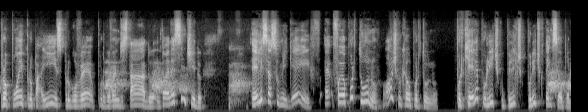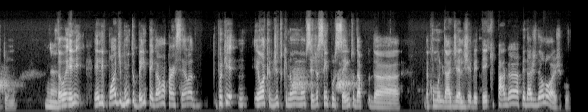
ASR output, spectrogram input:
propõe para o país, para o governo, governo do estado. Então é nesse sentido. Ele se assumir gay é, foi oportuno, lógico que é oportuno, porque ele é político, político, político tem que ser oportuno. É. Então ele, ele pode muito bem pegar uma parcela, porque eu acredito que não, não seja 100% da, da, da comunidade LGBT que paga pedágio ideológico.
